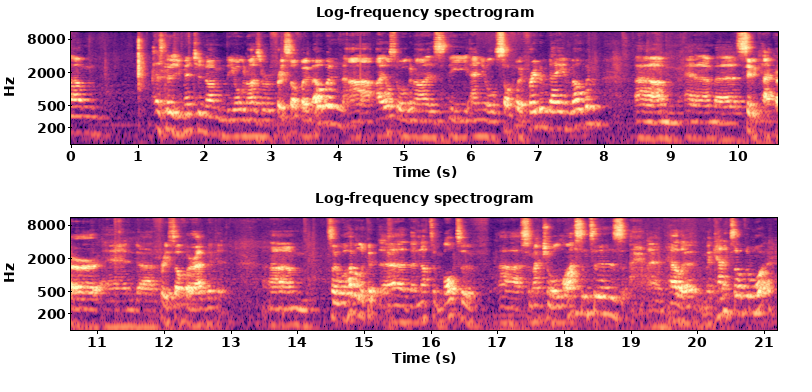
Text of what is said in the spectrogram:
Um, as Koji mentioned, I'm the organiser of Free Software Melbourne. Uh, I also organise the annual Software Freedom Day in Melbourne. Um, and I'm a civic hacker and uh, free software advocate. Um, so we'll have a look at the, the nuts and bolts of uh, some actual licenses and how the mechanics of them work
